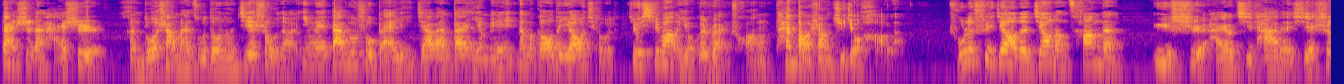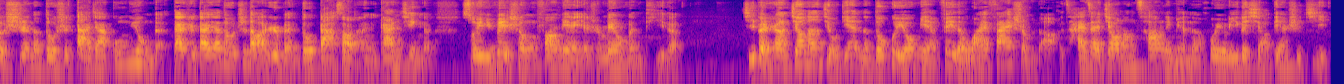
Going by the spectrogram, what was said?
但是呢，还是很多上班族都能接受的，因为大多数白领加完班也没那么高的要求，就希望有个软床瘫倒上去就好了。除了睡觉的胶囊舱呢，浴室还有其他的一些设施呢，都是大家公用的。但是大家都知道，日本都打扫得很干净的，所以卫生方面也是没有问题的。基本上胶囊酒店呢都会有免费的 WiFi 什么的，还在胶囊舱里面呢会有一个小电视机，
